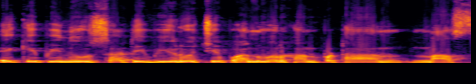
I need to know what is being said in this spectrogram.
ए के पी न्यूजसाठी ब्युरो चीफ अनवर खान पठाण नाशिक.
